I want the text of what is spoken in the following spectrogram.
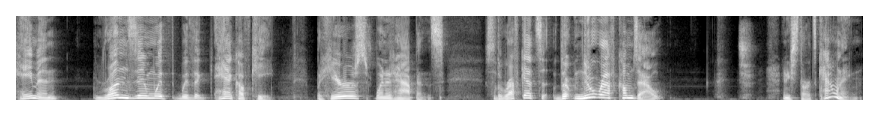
Heyman runs in with, with the handcuff key. But here's when it happens. So the ref gets, the new ref comes out and he starts counting.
